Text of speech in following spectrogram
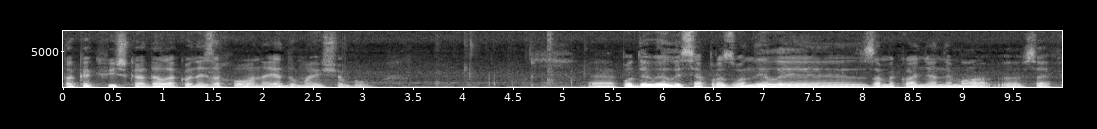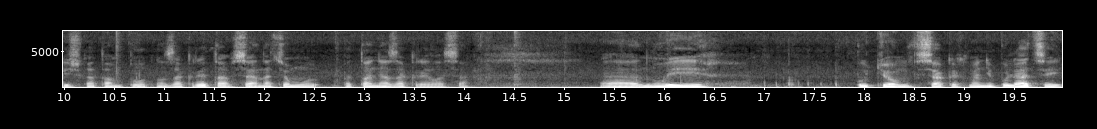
так як фішка далеко не захована, я думаю, що був. Е, Подивилися, прозвонили, замикання нема, е, все, фішка там плотно закрита, все, на цьому питання закрилося. Ну і путем всяких маніпуляцій,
